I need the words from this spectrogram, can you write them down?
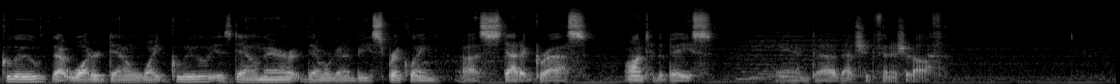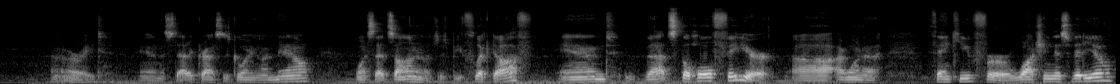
glue, that watered down white glue is down there, then we're going to be sprinkling uh, static grass onto the base and uh, that should finish it off. Alright, and the static grass is going on now. Once that's on, it'll just be flicked off, and that's the whole figure. Uh, I want to thank you for watching this video.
